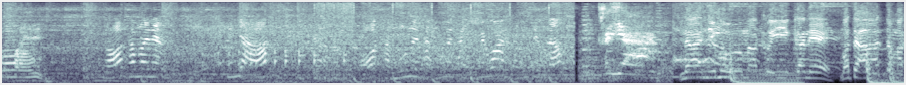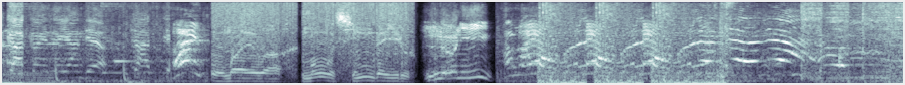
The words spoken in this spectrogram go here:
อ้ยล้อทำอะไรเนี่ยถังหยาอ๋อถังนู้นเลยถังนู้นเลยถัง ว่างถังนี้เต็มแล้ว 何もうまくいかねえまた頭抱え悩んで歌って เฮ้ย お前はもう死んでいる何 ทำไรอ่ะเร็วเร็วเร็วเร็วเร็ว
